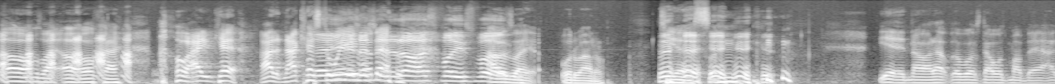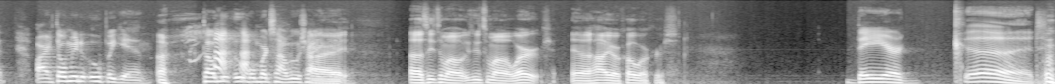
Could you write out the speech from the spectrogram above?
oh, I was like, oh, okay. Oh, I didn't catch. I did not catch the wave on that. No, that's funny as fuck. I was like, what about him? Yes. yeah, no, that, that was that was my bad. All right, throw me the oop again. throw me the oop one more time. We were all trying right. again. Uh, so you talking about you talking about work? Uh, how are your coworkers? They are good.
